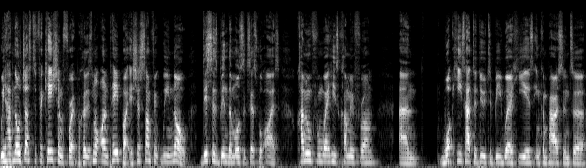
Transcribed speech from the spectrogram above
we have no justification for it because it's not on paper. It's just something we know. This has been the most successful artist. Coming from where he's coming from and what he's had to do to be where he is in comparison to,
